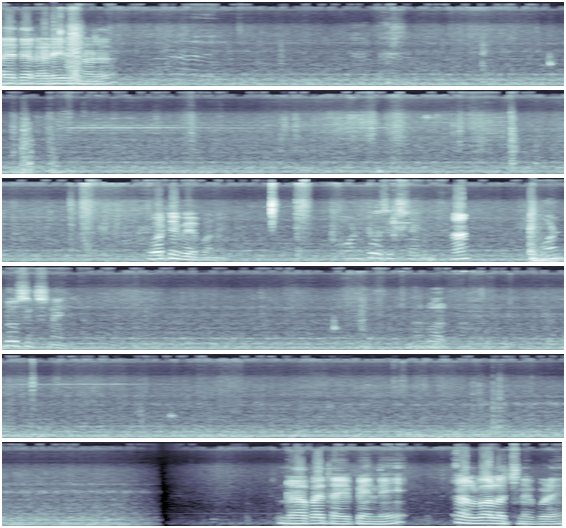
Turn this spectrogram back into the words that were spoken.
కస్టమర్ అయితే రెడీగా ఉన్నాడు. ఓటీపీ పని. One two six nine. One two six nine. Drop అయితే అయిపోయింది. అల్వాలు వచ్చినాయి ఇప్పుడే.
